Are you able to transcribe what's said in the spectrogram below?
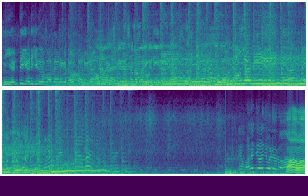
நீ எட்டி கடிக்கிறத பார்த்தா எனக்கு டவுட்டா இருக்கு ஆமா எக்ஸ்பீரியன்ஸ் ஆன மாதிரி கடிக்கிறாரு வளைஞ்சு வளைஞ்சு ஓடி வருவா. வா வா.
